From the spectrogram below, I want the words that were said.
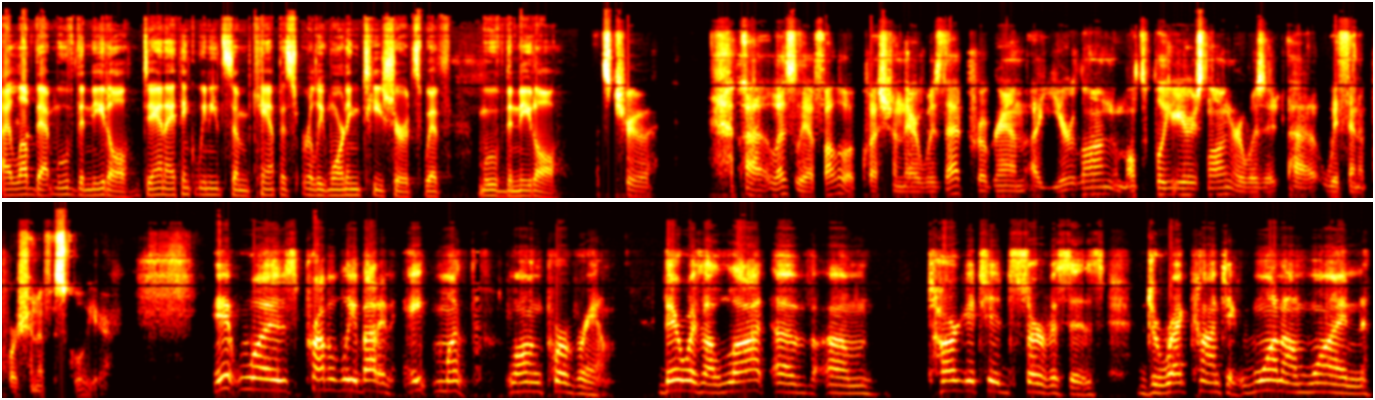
I love that move the needle. Dan, I think we need some campus early warning t-shirts with move the needle. That's true. Uh, Leslie, a follow-up question there. Was that program a year long, multiple years long, or was it uh, within a portion of a school year? It was probably about an eight month long program. There was a lot of um, targeted services, direct contact, one on one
